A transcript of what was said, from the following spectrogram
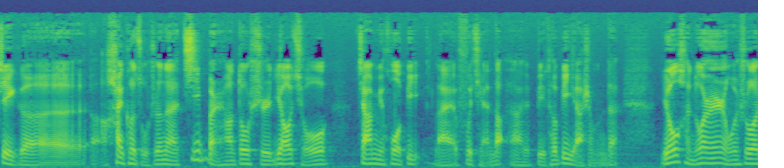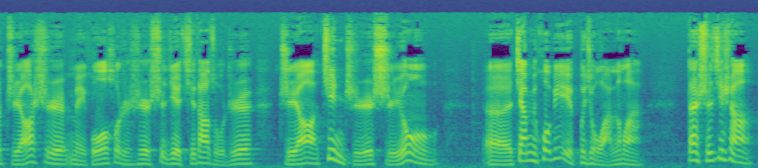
这个骇客组织呢，基本上都是要求加密货币来付钱的啊，比特币啊什么的。有很多人认为说，只要是美国或者是世界其他组织，只要禁止使用呃加密货币，不就完了吗？但实际上，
